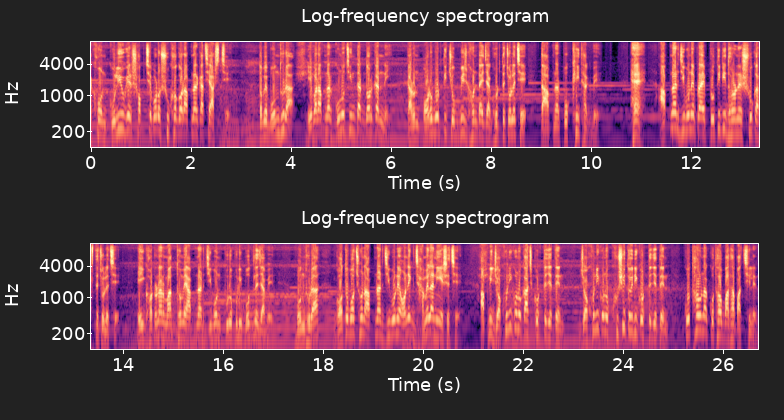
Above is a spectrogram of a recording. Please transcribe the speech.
এখন কলিযুগের সবচেয়ে বড় সুখকর আপনার কাছে আসছে। তবে বন্ধুরা, এবার আপনার কোনো চিন্তার দরকার নেই, কারণ পরবর্তী চব্বিশ ঘন্টায় যা ঘটতে চলেছে তা আপনার পক্ষেই থাকবে। হ্যাঁ আপনার জীবনে প্রায় প্রতিটি ধরনের সুখ আসতে চলেছে। এই ঘটনার মাধ্যমে আপনার জীবন পুরোপুরি বদলে যাবে। বন্ধুরা, গত বছর আপনার জীবনে অনেক ঝামেলা নিয়ে এসেছে। আপনি যখনই কোনো কাজ করতে যেতেন, যখনই কোনো খুশি তৈরি করতে যেতেন, কোথাও না কোথাও বাধা পাচ্ছিলেন।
